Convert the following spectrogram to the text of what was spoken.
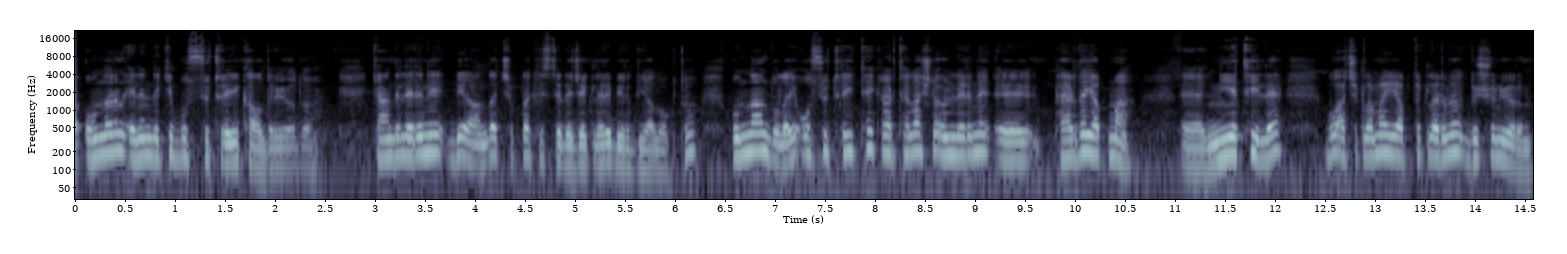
onların elindeki bu sütreyi kaldırıyordu. Kendilerini bir anda çıplak hissedecekleri bir diyalogtu. Bundan dolayı o sütreyi tekrar telaşla önlerine e, perde yapma e, niyetiyle bu açıklamayı yaptıklarını düşünüyorum.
